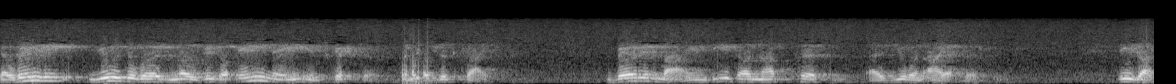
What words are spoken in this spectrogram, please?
Now, when we use the word Moses or any name in Scripture Jesus Christ, bear in mind these are not persons as you and I are persons. These are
